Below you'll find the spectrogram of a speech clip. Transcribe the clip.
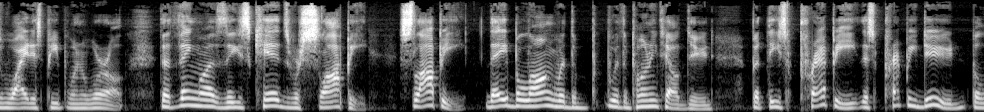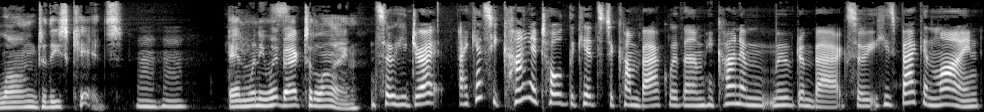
are the whitest people in the world. The thing was these kids were sloppy, sloppy. They belonged with the with the ponytail dude, but these preppy this preppy dude belonged to these kids. Mm-hmm. And when he went back to the line, so he dri I guess he kind of told the kids to come back with him. He kind of moved them back, so he's back in line.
